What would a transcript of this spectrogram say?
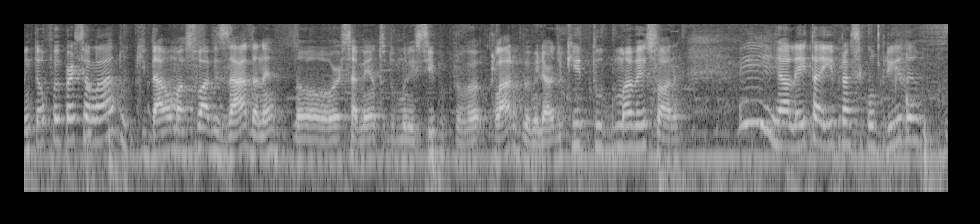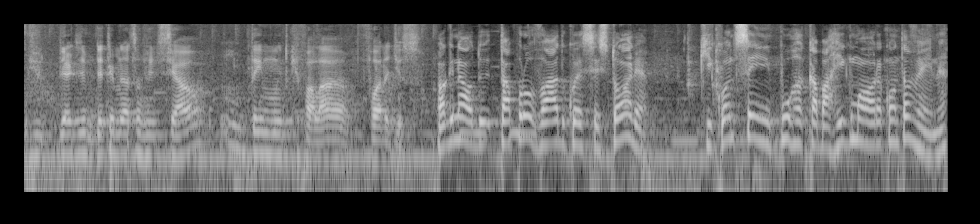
Então foi parcelado, que dá uma suavizada, né, no orçamento do município, claro, melhor do que tudo uma vez só, né? E a lei está aí para ser cumprida, de determinação judicial, não tem muito o que falar fora disso. Agnaldo, tá provado com essa história que quando você empurra com a barriga, uma hora a conta vem, né?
